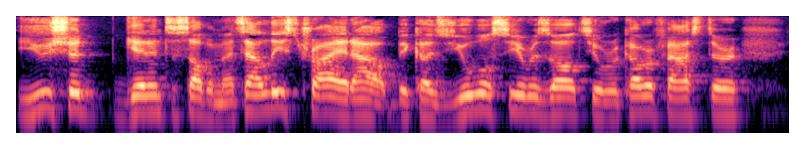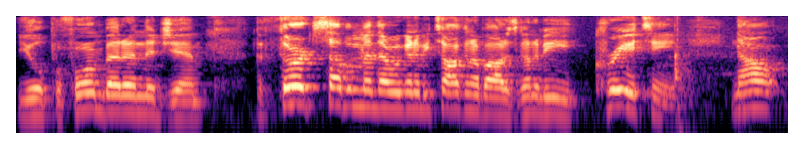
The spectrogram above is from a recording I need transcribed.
you should get into supplements. At least try it out because you will see results. You'll recover faster. You'll perform better in the gym. The third supplement that we're going to be talking about is going to be creatine. Now,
